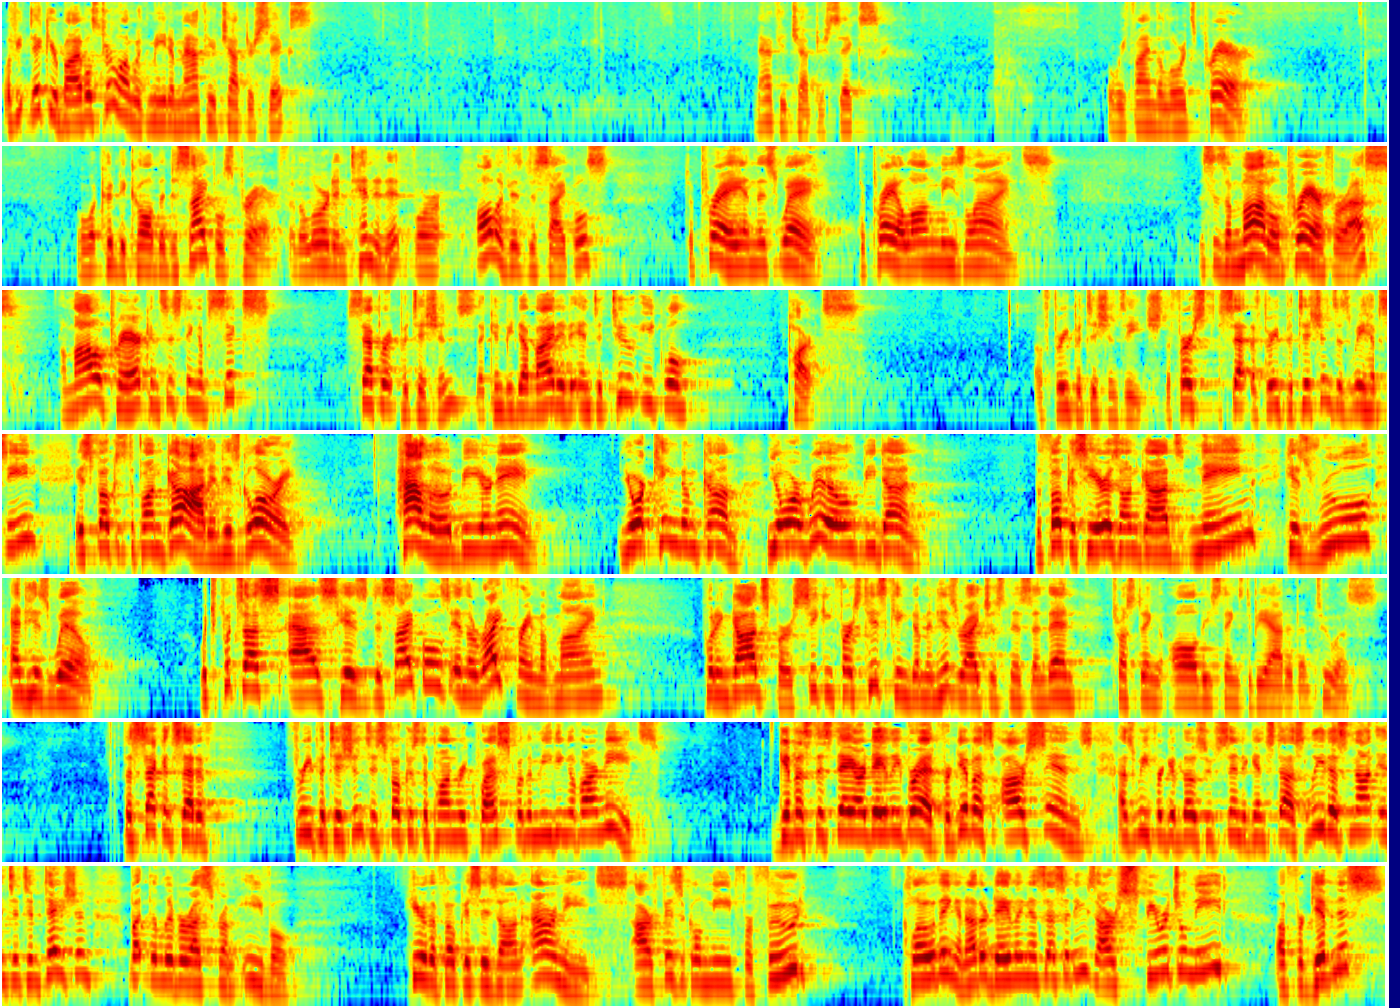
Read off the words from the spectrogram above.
Well, if you take your Bibles, turn along with me to Matthew chapter 6. Matthew chapter 6, where we find the Lord's Prayer, or what could be called the disciples' prayer, for the Lord intended it for all of his disciples to pray in this way, to pray along these lines. This is a model prayer for us, a model prayer consisting of six separate petitions that can be divided into two equal parts of three petitions each. The first set of three petitions, as we have seen, is focused upon God and His glory. Hallowed be your name. Your kingdom come. Your will be done. The focus here is on God's name, His rule, and His will, which puts us as His disciples in the right frame of mind, putting God's first, seeking first His kingdom and His righteousness, and then trusting all these things to be added unto us. The second set of three petitions is focused upon requests for the meeting of our needs. Give us this day our daily bread. Forgive us our sins as we forgive those who've sinned against us. Lead us not into temptation, but deliver us from evil. Here, the focus is on our needs our physical need for food, clothing, and other daily necessities, our spiritual need of forgiveness.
